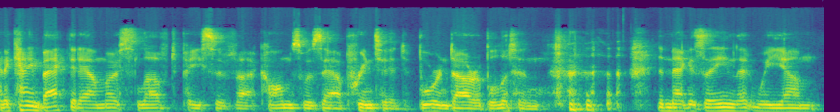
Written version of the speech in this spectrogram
and it came back that our most loved piece of uh, comms was our printed Boroondara Bulletin, the magazine that we um,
